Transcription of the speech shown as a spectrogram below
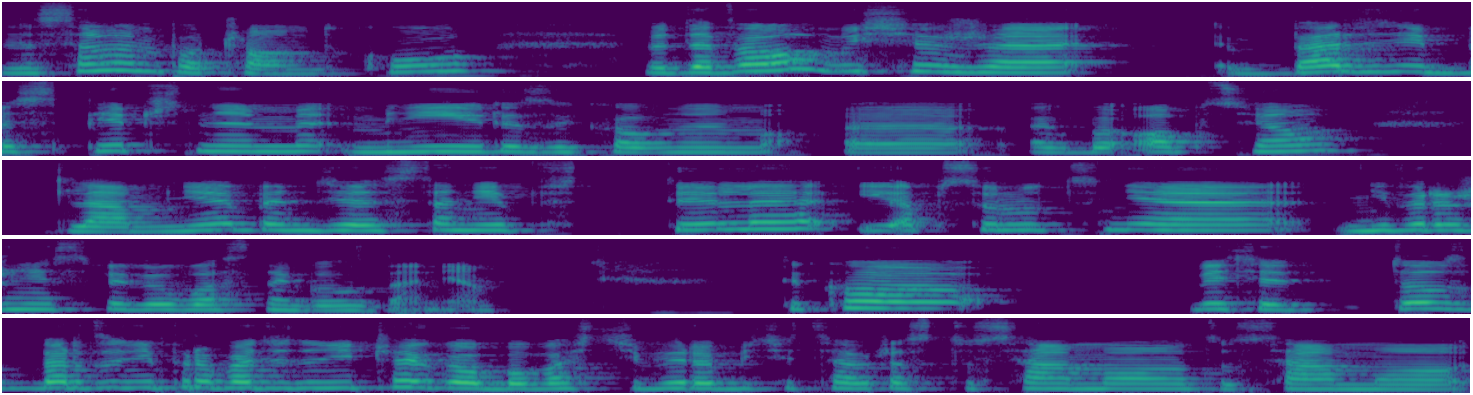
na samym początku wydawało mi się, że bardziej bezpiecznym, mniej ryzykownym, e, jakby opcją dla mnie będzie stanie w tyle i absolutnie niewyrażenie swojego własnego zdania. Tylko wiecie, to bardzo nie prowadzi do niczego, bo właściwie robicie cały czas to samo, to samo,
